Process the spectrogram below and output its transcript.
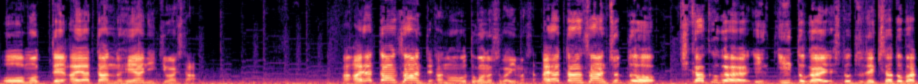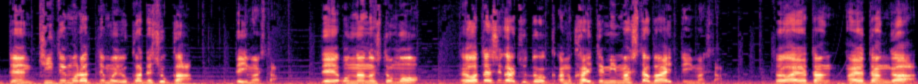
持ってあやたんの部屋に行きました。あやたんさんってあの男の人が言いました。あやたんさんちょっと企画がいいとか一つできたとばってん聞いてもらってもよかでしょうか？って言いました。で女の人も「私がちょっとあの書いてみましたばい」って言いました。それあやたんあやたんが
